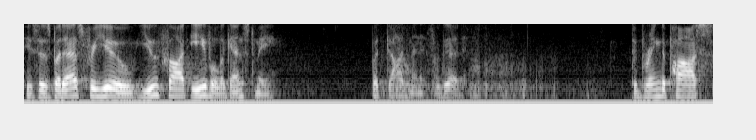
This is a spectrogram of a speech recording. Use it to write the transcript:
He says, But as for you, you thought evil against me, but God meant it for good. To bring to pass,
